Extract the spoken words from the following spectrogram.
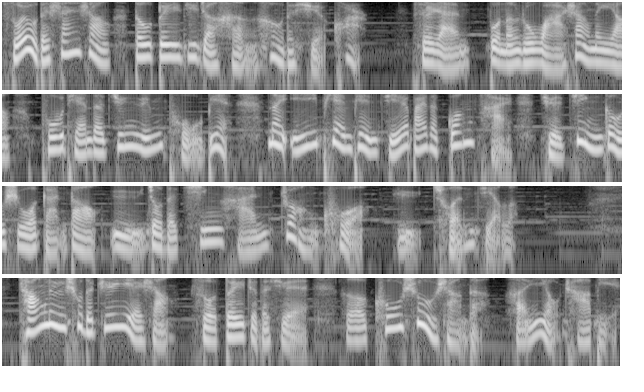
所有的山上都堆积着很厚的雪块。虽然不能如瓦上那样铺填的均匀普遍，那一片片洁白的光彩，却尽够使我感到宇宙的清寒、壮阔与纯洁了。常绿树的枝叶上所堆着的雪，和枯树上的很有差别。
